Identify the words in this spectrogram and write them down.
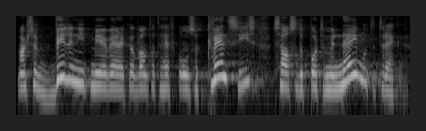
maar ze willen niet meer werken, want dat heeft consequenties, zal ze de portemonnee moeten trekken.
